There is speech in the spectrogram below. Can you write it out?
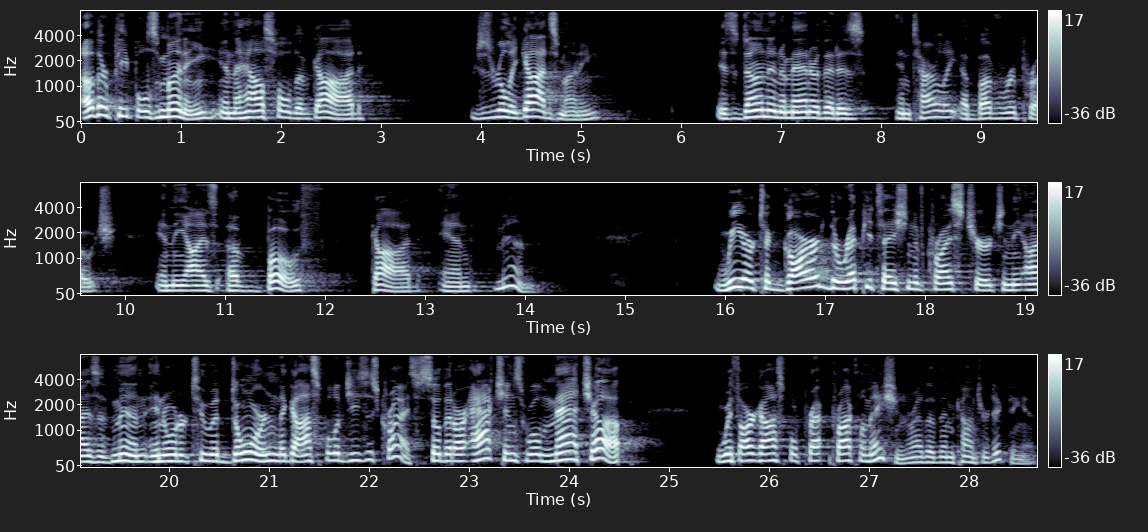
other people's money in the household of God, which is really God's money, is done in a manner that is entirely above reproach in the eyes of both God and men. We are to guard the reputation of Christ's church in the eyes of men in order to adorn the gospel of Jesus Christ so that our actions will match up with our gospel pro- proclamation rather than contradicting it.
